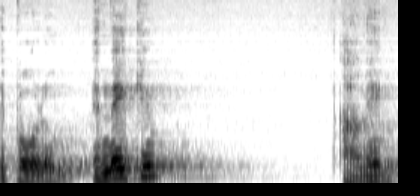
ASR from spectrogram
എപ്പോഴും എന്നേക്കും. ആമേൻ.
